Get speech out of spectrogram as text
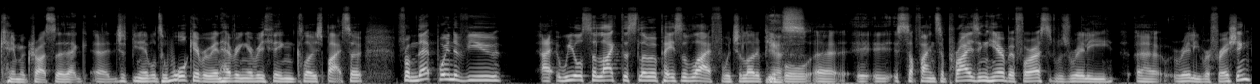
came across. So that uh, just being able to walk everywhere and having everything close by. So from that point of view. I, we also like the slower pace of life, which a lot of Yes. people uh, i- i- find surprising here. But for us, it was really, uh, really refreshing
